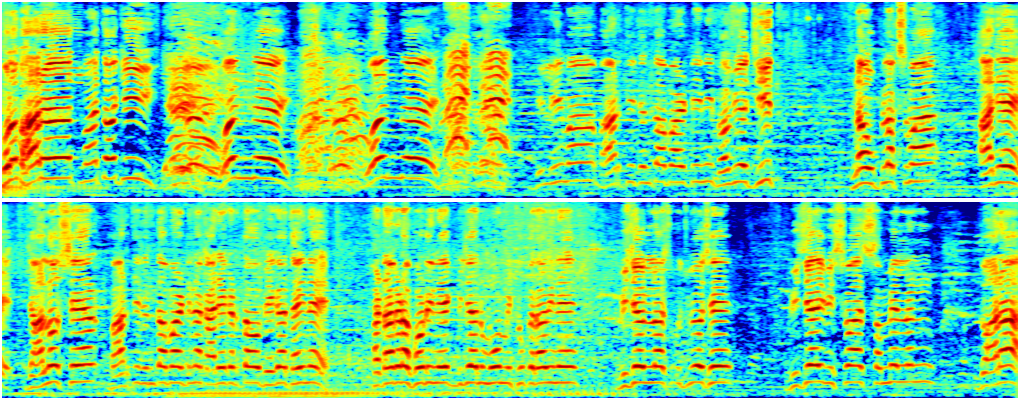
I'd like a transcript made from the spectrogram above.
બોલો ભારત માતા કી વંદે વંદે દિલ્હીમાં ભારતીય જનતા પાર્ટીની ભવ્ય જીતના ઉપલક્ષમાં આજે ઝાલોદ શહેર ભારતીય જનતા પાર્ટીના કાર્યકર્તાઓ ભેગા થઈને ફટાકડા ફોડીને એકબીજાનું મોં મીઠું કરાવીને વિજય ઉલ્લાસ ઉજવ્યો છે. વિજય વિશ્વાસ સંમેલન દ્વારા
